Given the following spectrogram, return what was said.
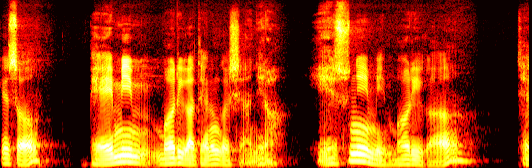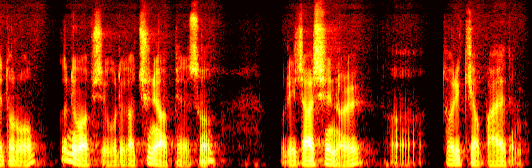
그래서 뱀이 머리가 되는 것이 아니라 예수님이 머리가 되도록 끊임없이 우리가 주님 앞에서 우리 자신을 어, 돌이켜 봐야 됩니다.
